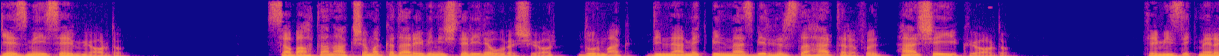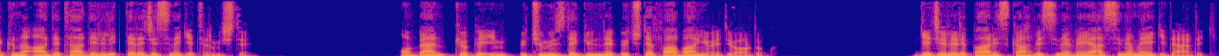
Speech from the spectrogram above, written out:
gezmeyi sevmiyordu. Sabahtan akşama kadar evin işleriyle uğraşıyor, durmak, dinlenmek bilmez bir hırsla her tarafı, her şeyi yıkıyordu. Temizlik merakını adeta delilik derecesine getirmişti. O ben, köpeğim, üçümüz de günde üç defa banyo ediyorduk. Geceleri Paris kahvesine veya sinemaya giderdik.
